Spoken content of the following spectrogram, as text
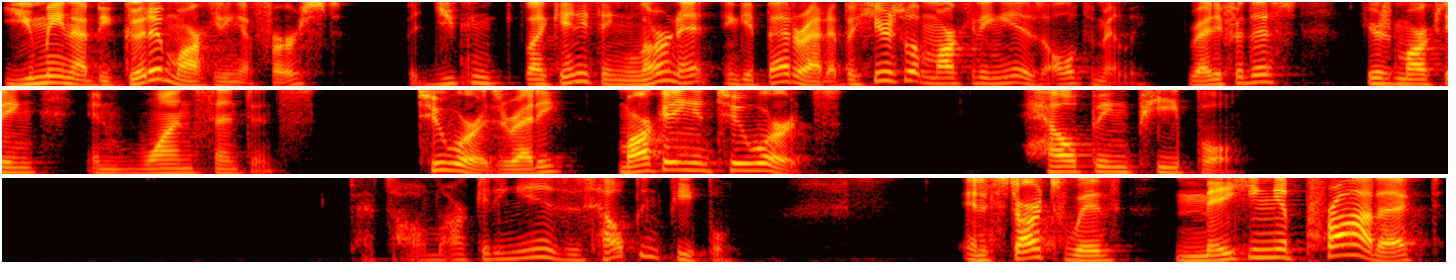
you may not be good at marketing at first, but you can, like anything, learn it and get better at it. But here's what marketing is ultimately. Ready for this? Here's marketing in one sentence. Two words, ready? Marketing in two words helping people. That's all marketing is, is helping people. And it starts with making a product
